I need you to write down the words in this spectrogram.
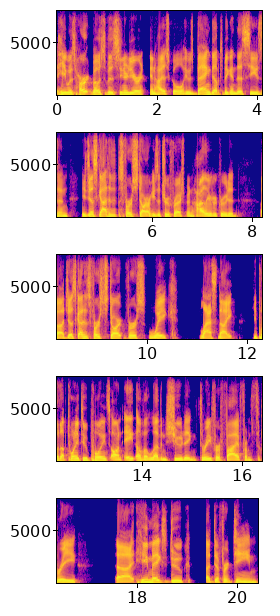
He was hurt most of his senior year in high school. He was banged up to begin this season. He just got his first start. He's a true freshman, highly recruited. Uh, just got his first start versus Wake last night. He put up 22 points on eight of 11 shooting, three for five from three. Uh, he makes Duke a different team.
